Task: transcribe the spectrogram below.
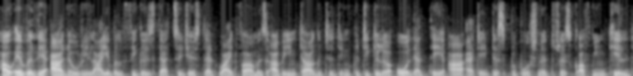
However, there are no reliable figures that suggest that white farmers are being targeted in particular or that they are at a disproportionate risk of being killed.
